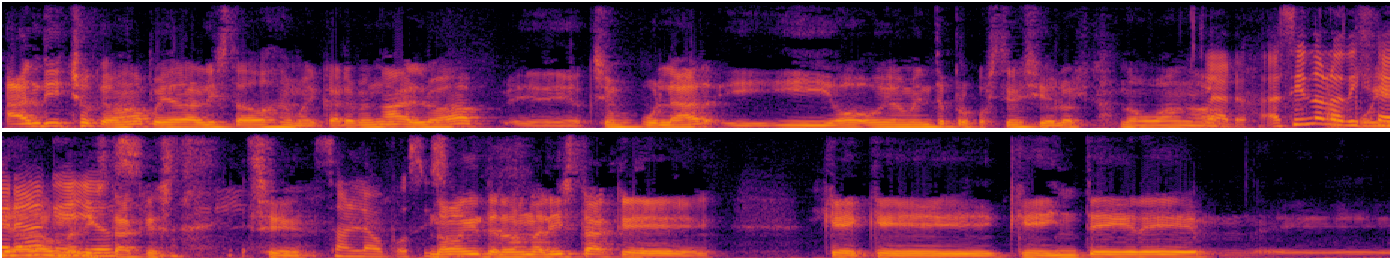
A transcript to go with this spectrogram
han dicho que van a apoyar a la lista 2 de Mari Carmen Alba, eh, Acción Popular, y, y obviamente por cuestiones ideológicas no van a. Claro, así no lo dijeran, ellos lista que sí. son la No oposición. van a integrar una lista que, que, que, que integre eh,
